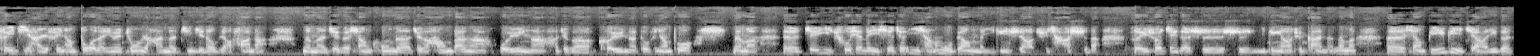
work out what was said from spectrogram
飞机还是非常多的，因为中日韩的经济都比较发达，那么这个上空的这个航班啊、货运啊、这个客运呢都非常多。那么呃这一出现的一些这个异常的目标，那么一定是要。要去查实的，所以说这个是是一定要去干的。那么，呃，像 B 一 B 这样一个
